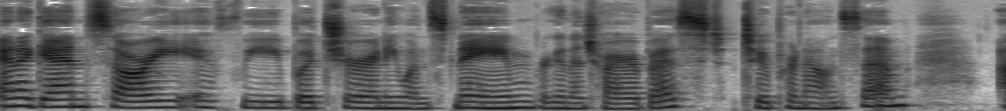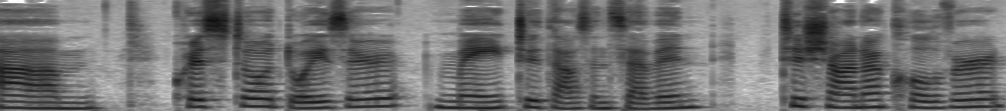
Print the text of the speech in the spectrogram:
And again, sorry if we butcher anyone's name. We're gonna try our best to pronounce them. Um, Crystal Dozier, May 2007. Tishana Culver,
